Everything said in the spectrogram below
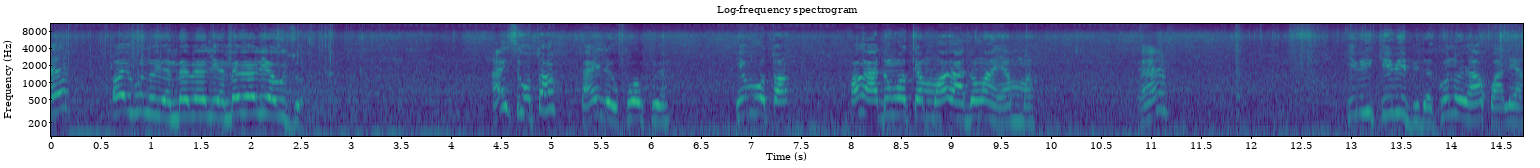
ee? Ọ iwu na ya emegheli emegheli ụzọ anyị si ụtọ ka anyị na-ekwu okwu ya. Ibe ụtọ ọ ga-adụ nwoke mma ọ ga-adụ nwaanyị mma. Ee? Ibe ike ibe ibido ka unu ya akwali ya.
